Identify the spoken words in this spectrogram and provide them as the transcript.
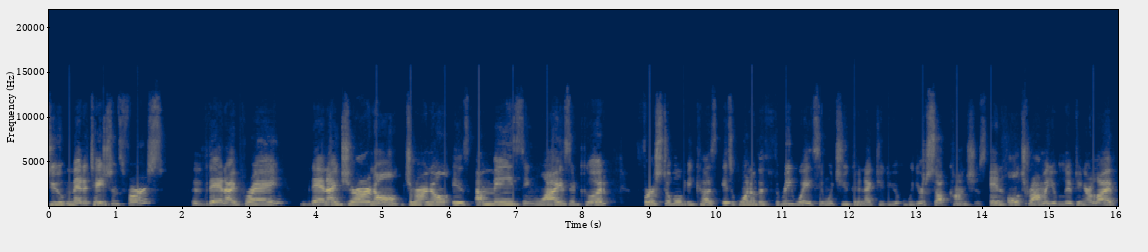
do meditations first, then I pray, then I journal. Journal is amazing. Why is it good? First of all, because it's one of the three ways in which you connect with your, with your subconscious. And all trauma you've lived in your life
